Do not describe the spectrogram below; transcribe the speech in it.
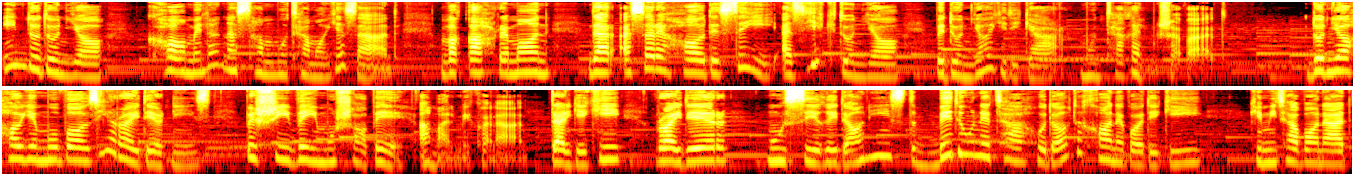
این دو دنیا کاملا از هم متمایزند و قهرمان در اثر حادثه ای از یک دنیا به دنیای دیگر منتقل می شود. دنیاهای موازی رایدر نیز به شیوه مشابه عمل می کنند. در یکی رایدر موسیقیدانی است بدون تعهدات خانوادگی که می تواند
